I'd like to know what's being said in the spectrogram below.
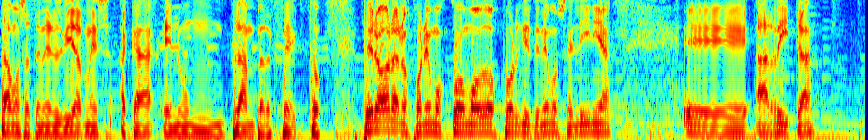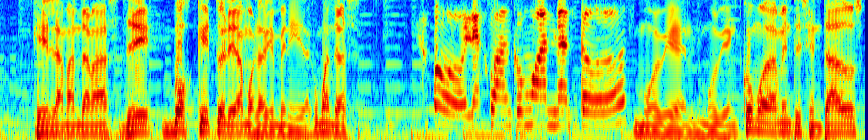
la vamos a tener el viernes acá en un plan perfecto. Pero ahora nos ponemos cómodos porque tenemos en línea eh, a Rita, que es la manda más de Bosqueto, le damos la bienvenida. ¿Cómo andas? Hola Juan, ¿cómo andan todos? Muy bien, muy bien. Cómodamente sentados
